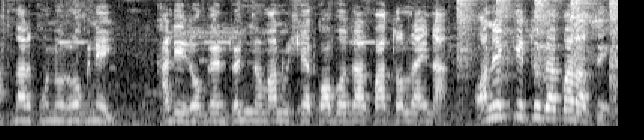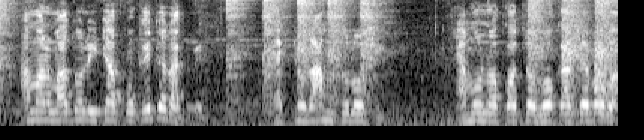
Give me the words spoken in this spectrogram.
আপনার কোনো রোগ নেই। খালি রোগের জন্য মানুষে কবজ আর পাথর নেয় না। অনেক কিছু ব্যাপার আছে। আমার মাদলিটা পকেটে রাখবেন। একটু রাম তুলসী। এমনও কত লোক আছে বাবা।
